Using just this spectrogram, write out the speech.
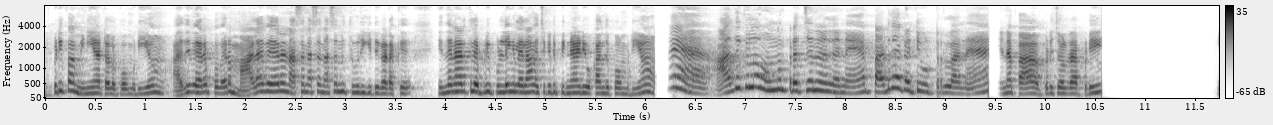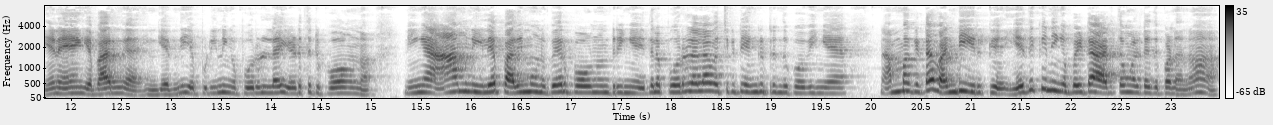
எப்படிப்பா மினி ஆட்டோவில் போக முடியும்? அது வேற இப்போ வேற மழை வேற நச நச நசன்னு தூரிக்கிட்டு கிடக்கு. இந்த நேரத்தில் எப்படி பிள்ளைங்களை எல்லாம் வச்சுக்கிட்டு பின்னாடி உட்காந்து போக முடியும்? அதுக்கெல்லாம் ஒன்றும் பிரச்சனை இல்லைண்ணே. படுதா கட்டி விட்டுறலாண்ணே. என்னப்பா அப்படி சொல்ற அப்படி? ஏனே இங்க பாருங்க இங்க இருந்து எப்படி நீங்க பொருளை எடுத்துட்டு போகணும். நீங்க ஆம்னிலே பதிமூணு பேர் போகணுன்றீங்க. இதுல பொருளெல்லாம் வச்சுக்கிட்டு எங்கிட்டு இருந்து போவீங்க? நம்ம கிட்ட வண்டி இருக்கு. எதுக்கு நீங்க போயிட்டு அடுத்தவங்கள்ட்ட இது பண்ணணும்?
